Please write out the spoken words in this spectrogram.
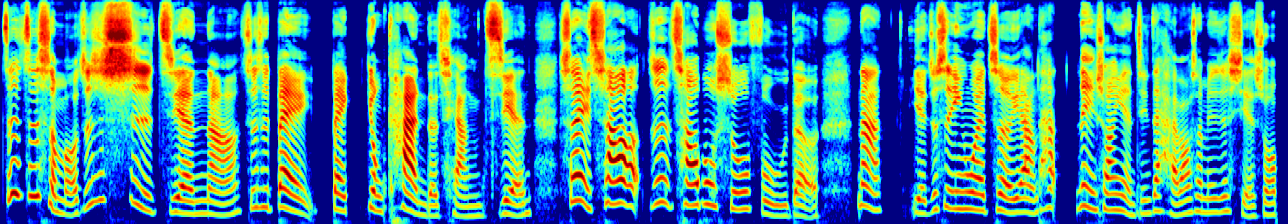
这是什么？这是世间呐，这是被被用看的强奸，所以超就是超不舒服的。那也就是因为这样，他那双眼睛在海报上面就写说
